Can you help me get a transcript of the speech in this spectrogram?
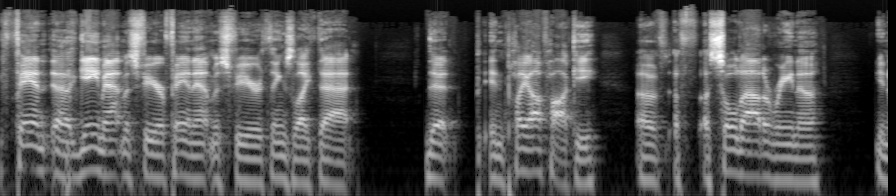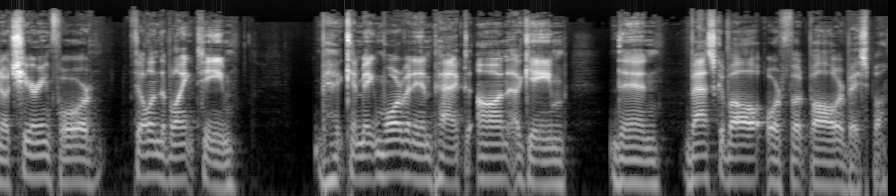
fan uh, game atmosphere, fan atmosphere, things like that, that in playoff hockey, of a, a sold out arena, you know, cheering for fill in the blank team can make more of an impact on a game than basketball or football or baseball.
